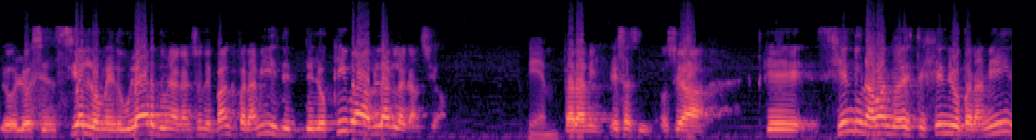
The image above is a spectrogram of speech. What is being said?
lo, lo esencial, lo medular de una canción de punk, para mí es de, de lo que va a hablar la canción. Bien. Para mí, es así. O sea, que siendo una banda de este género, para mí,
